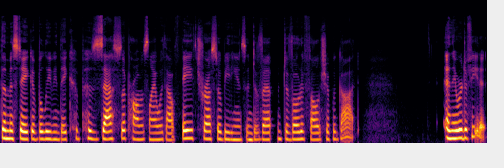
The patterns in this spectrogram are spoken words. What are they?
the mistake of believing they could possess the promised land without faith, trust, obedience, and devo- devoted fellowship with God. And they were defeated,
